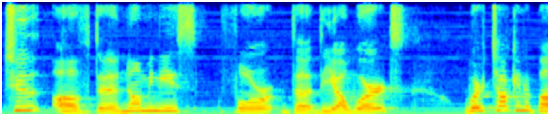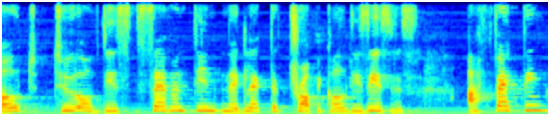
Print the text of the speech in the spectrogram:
two of the nominees for the, the awards were talking about two of these 17 neglected tropical diseases affecting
